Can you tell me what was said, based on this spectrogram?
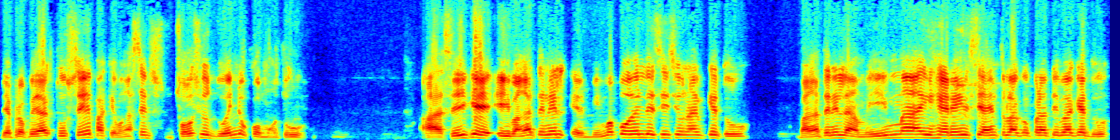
de propiedad, tú sepas que van a ser socios dueños como tú. Así que, y van a tener el mismo poder decisional que tú, van a tener la misma injerencia dentro de la cooperativa que tú,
